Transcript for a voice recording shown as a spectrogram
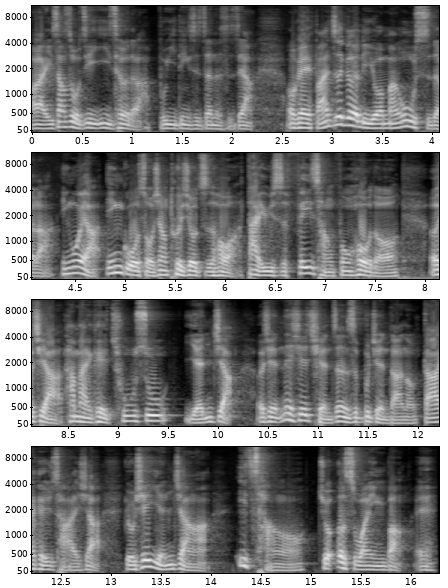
好啦，以上是我自己预测的啦，不一定是真的是这样。OK，反正这个理由蛮务实的啦，因为啊，英国首相退休之后啊，待遇是非常丰厚的哦，而且啊，他们还可以出书演讲，而且那些钱真的是不简单哦，大家可以去查一下，有些演讲啊。一场哦，就二十万英镑，诶，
